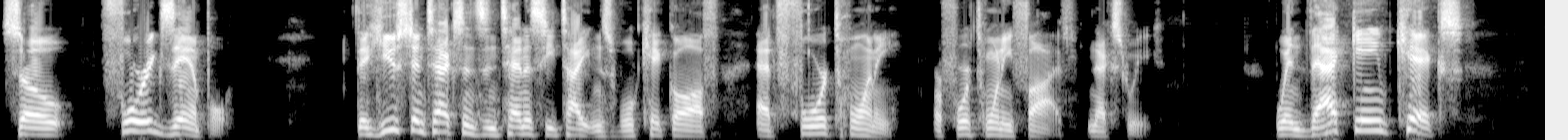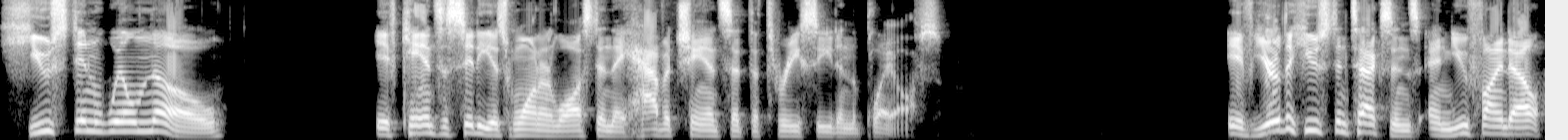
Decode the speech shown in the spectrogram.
So, for example, the Houston Texans and Tennessee Titans will kick off at 420 or 425 next week. When that game kicks, Houston will know if Kansas City is won or lost and they have a chance at the three seed in the playoffs if you're the Houston Texans and you find out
